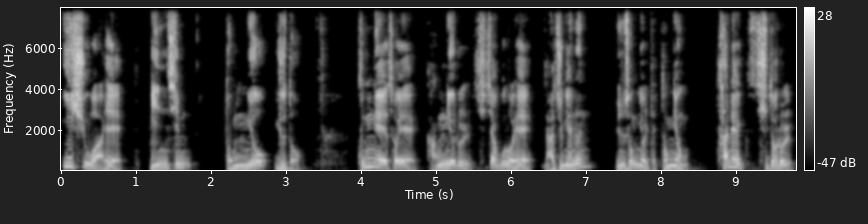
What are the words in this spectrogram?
이슈화해 민심 동료 유도, 국내에서의 강렬을 시작으로 해 나중에는 윤석열 대통령 탄핵 시도를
